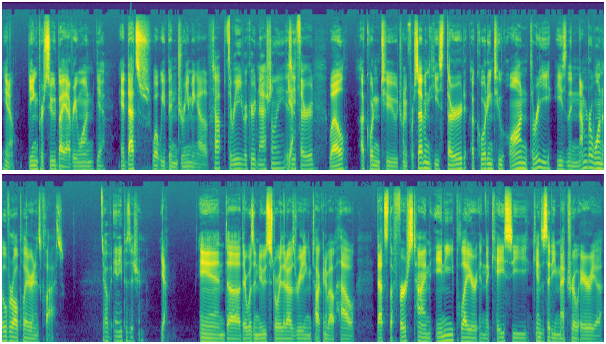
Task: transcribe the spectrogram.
you know, being pursued by everyone. Yeah. And that's what we've been dreaming of. Top three recruit nationally. Is Yeah. he third? Well, according to 24 7, he's third. According to On 3, he's the number one overall player in his class. Of any position. Yeah. And uh, there was a news story that I was reading talking about how that's the first time any player in the KC, Kansas City metro area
